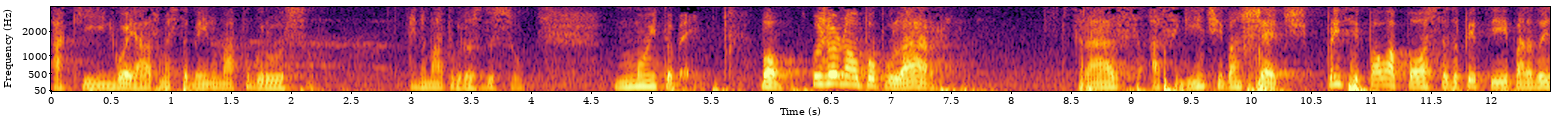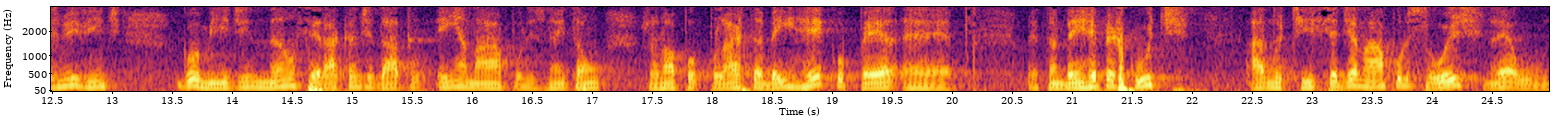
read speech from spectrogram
aqui em Goiás, mas também no Mato Grosso. e no Mato Grosso do Sul. Muito bem. Bom, o Jornal Popular traz a seguinte manchete: principal aposta do PT para 2020. Gomide não será candidato em Anápolis. Né? Então, o Jornal Popular também recupera, é, é, também repercute a notícia de Anápolis hoje. Né? O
